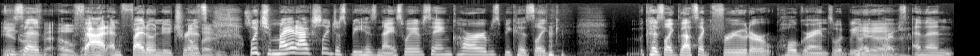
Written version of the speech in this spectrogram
He said fat. Oh, fat and phytonutrients, Oh, phytonutrients. which might actually just be his nice way of saying carbs because like because like that's like fruit or whole grains would be like Yeah. carbs. And then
